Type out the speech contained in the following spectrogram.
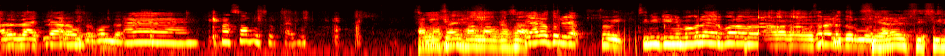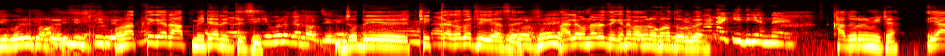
আরে রাখলে আর দেন। বছর ফাল্লা চাই ফাল্লা কাঁচা এরও তুলি রাখ। ছবি চিনি টিনি বগলে এরপর আবার বছর আলে ধরবো চেহারার চিনি বলি তো অরিজিনাল ওনার থেকে রাপ মিটা নিতেছি। চিনি বলে কেন চিনি যদি ঠিক থাকে তো ঠিক আছে। নাহলে ওনারা যেখানে পাবেন ওখানে ধরবেন নে? খাজুরের মিঠা। ইয়া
